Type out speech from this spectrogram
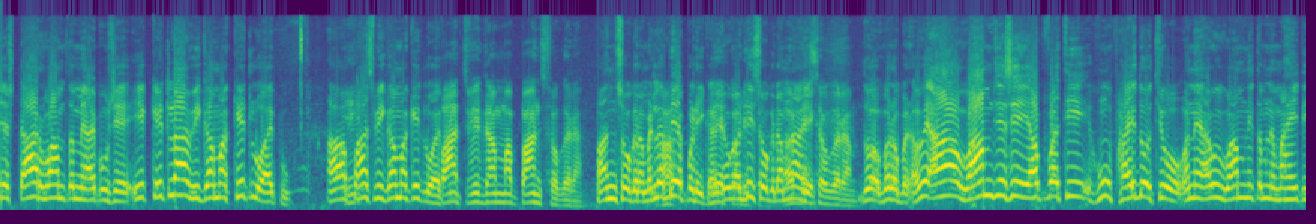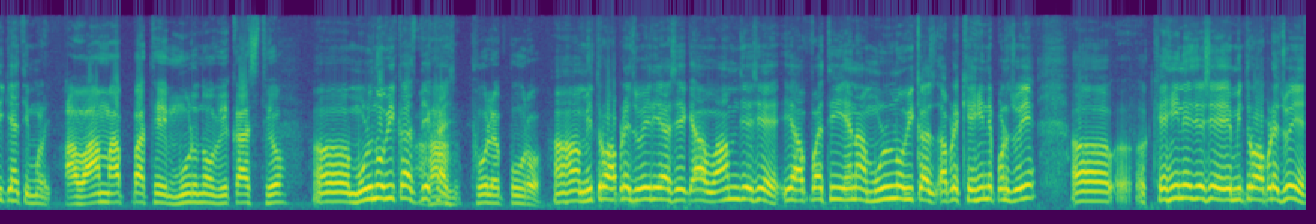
જે સ્ટાર વામ તમે આપ્યું છે એ કેટલા વીઘામાં કેટલું આપ્યું? આ પાંચ વીઘામાં કેટલું હોય પાંચ વીઘામાં પાંચસો ગ્રામ. પાંચસો ગ્રામ એટલે બે પડીકા. ગયા જો અઢીસો ગ્રામ અઢીસો ગ્રામ. તો બરોબર. હવે આ વામ જે છે એ આપવાથી શું ફાયદો થયો અને આવી વામની તમને માહિતી ક્યાંથી મળી? આ વામ આપવાથી મૂળનો વિકાસ થયો. મૂળનો વિકાસ દેખાય છે. ફૂલ પૂરો. હા હા મિત્રો આપણે જોઈ રહ્યા છીએ કે આ વામ જે છે એ આપવાથી એના મૂળનો વિકાસ આપણે ખેહીને પણ જોઈએ. ખેહીને જે છે એ મિત્રો આપણે જોઈએ.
